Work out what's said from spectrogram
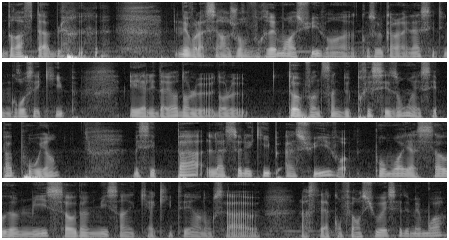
draftable. Mais voilà, c'est un joueur vraiment à suivre. Hein. Coastal Carolina, c'est une grosse équipe. Et elle est d'ailleurs dans le, dans le top 25 de pré-saison. Et c'est pas pour rien. Mais c'est pas la seule équipe à suivre. pour moi, il y a Southern Miss, Southern Miss hein, qui a quitté, hein, donc ça, euh, c'était la conférence USA de mémoire,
